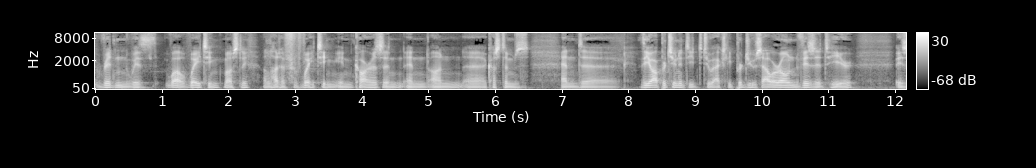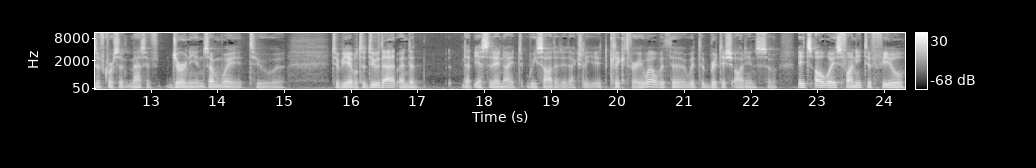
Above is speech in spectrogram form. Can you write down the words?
ridden with well waiting mostly. A lot of waiting in cars and and on uh, customs. And uh, the opportunity to actually produce our own visit here is of course a massive journey in some way to uh, to be able to do that. And that that yesterday night we saw that it actually it clicked very well with the with the British audience. So it's always funny to feel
